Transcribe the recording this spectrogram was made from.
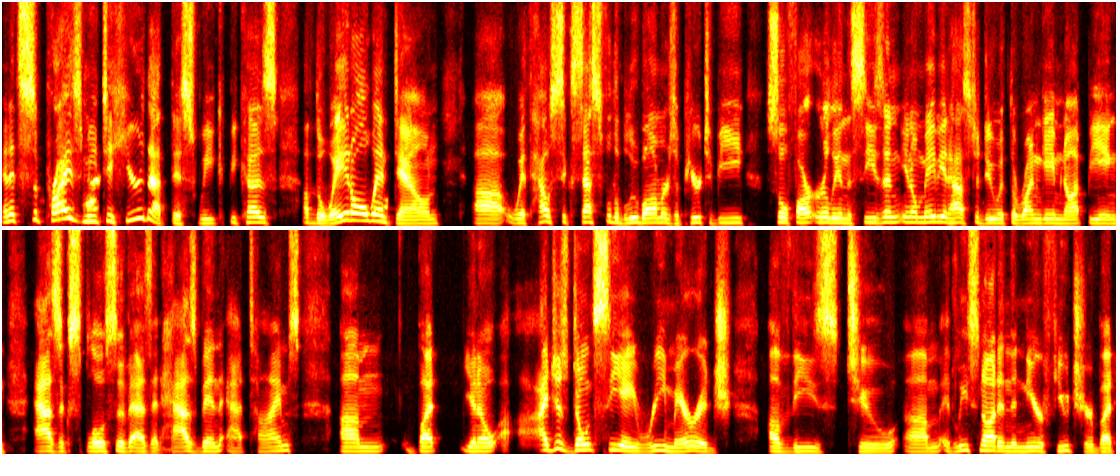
And it surprised me to hear that this week because of the way it all went down. Uh, with how successful the Blue Bombers appear to be so far early in the season. You know, maybe it has to do with the run game not being as explosive as it has been at times. Um, but, you know, I just don't see a remarriage of these two, um, at least not in the near future. But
